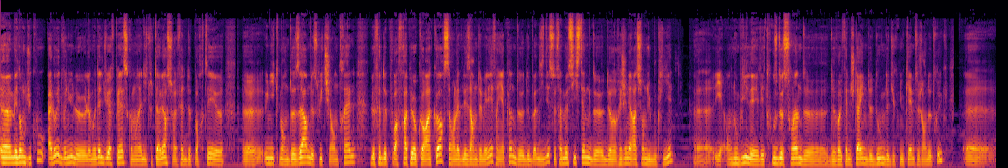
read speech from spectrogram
Euh, mais donc du coup, Halo est devenu le, le modèle du FPS, comme on a dit tout à l'heure, sur le fait de porter euh, euh, uniquement deux armes, de switcher entre elles, le fait de pouvoir frapper au corps à corps, ça enlève les armes de mêlée, enfin il y a plein de, de bonnes idées, ce fameux système de, de régénération du bouclier. Euh, on oublie les, les trousses de soins de, de Wolfenstein, de Doom, de Duke Nukem, ce genre de trucs. Euh,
